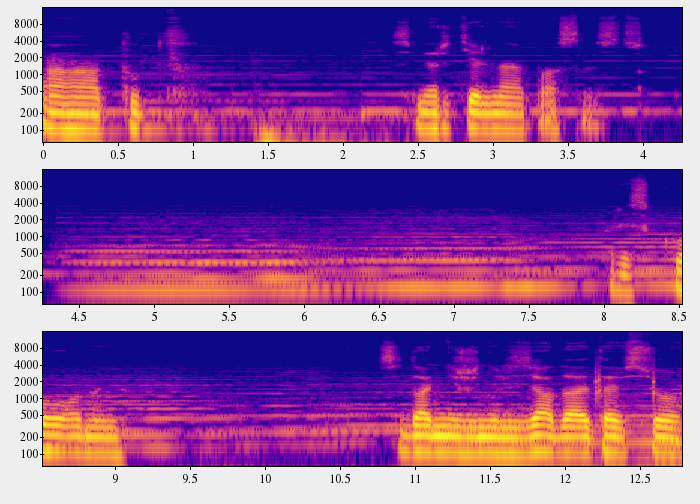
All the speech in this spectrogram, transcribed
А тут смертельная опасность. рискованный. Сюда ниже нельзя, да, это все,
